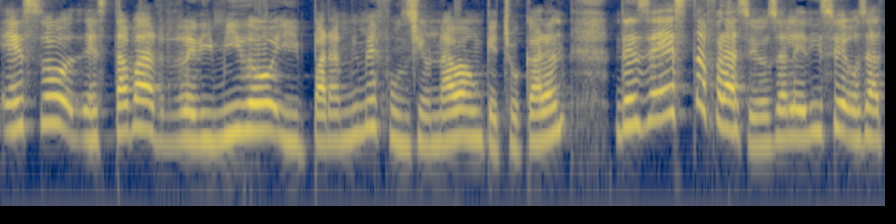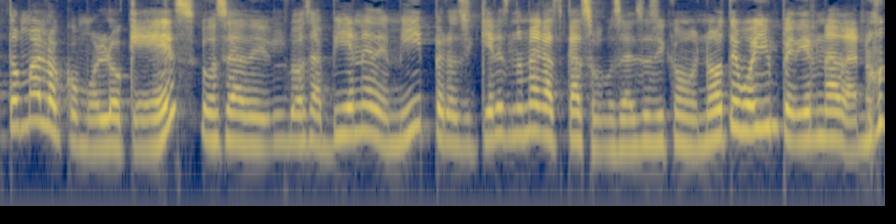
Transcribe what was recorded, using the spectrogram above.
eso estaba redimido y para mí me funcionaba aunque chocaran desde esta frase, o sea, le dice, o sea, tómalo como lo que es, o sea, o sea, viene de mí, pero si quieres no me hagas caso, o sea, es así como, no te voy a impedir nada, ¿no?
